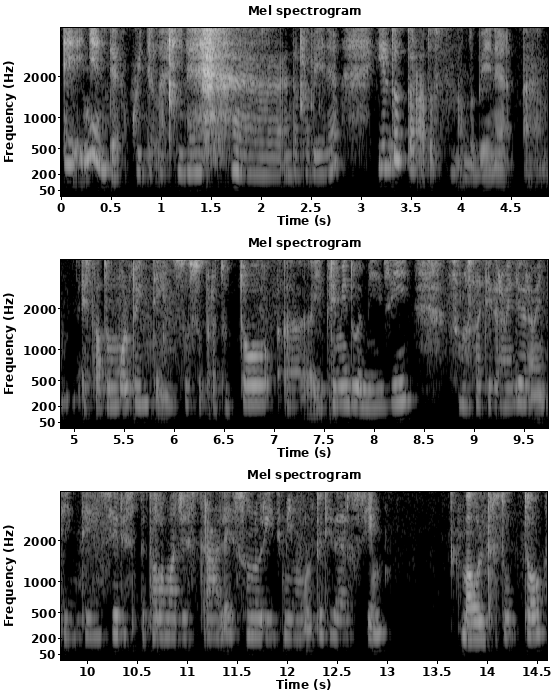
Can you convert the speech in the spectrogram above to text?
e niente, quindi alla fine eh, è andata bene. Il dottorato sta andando bene, eh, è stato molto intenso, soprattutto eh, i primi due mesi sono stati veramente veramente intensi rispetto alla magistrale, sono ritmi molto diversi ma oltretutto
